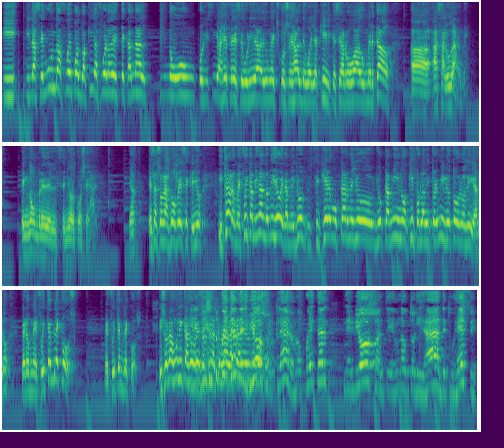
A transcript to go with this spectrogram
Y, la segunda fue cuando aquí afuera de este canal vino un policía jefe de seguridad de un ex concejal de Guayaquil que se ha robado un mercado a saludarme en nombre del señor concejal. Esas son las dos veces que yo... Y claro, me fui caminando, le dije, óigame, yo, si quiere buscarme, yo, yo camino aquí por la Victoria Emilio todos los días, ¿no? Pero me fui temblecoso, me fui temblecoso. Y son las únicas dos veces que me tú puedes estar nervioso, claro, no puedes estar nervioso ante una autoridad, ante tu jefe.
